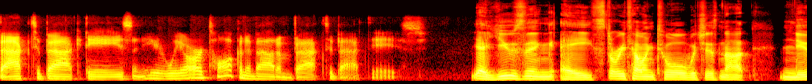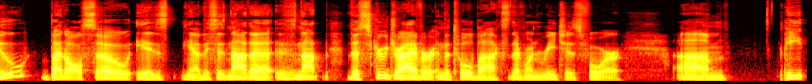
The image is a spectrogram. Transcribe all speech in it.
back to back days? And here we are talking about them back to back days yeah, using a storytelling tool which is not new, but also is you know this is not a this is not the screwdriver in the toolbox that everyone reaches for. Um, Pete,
